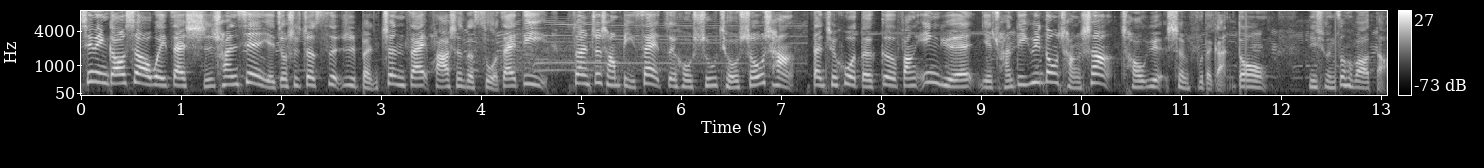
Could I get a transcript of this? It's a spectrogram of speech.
新林高校位在石川县，也就是这次日本震灾发生的所在地。虽然这场比赛最后输球收场，但却获得各方应援，也传递运动场上超越胜负的感动。女新闻综合报道：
